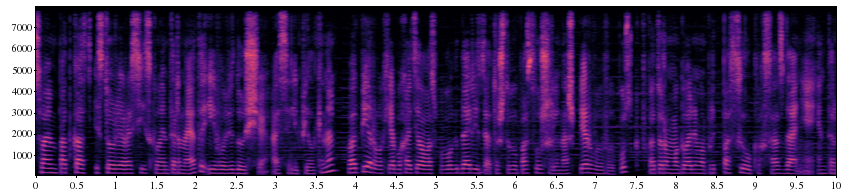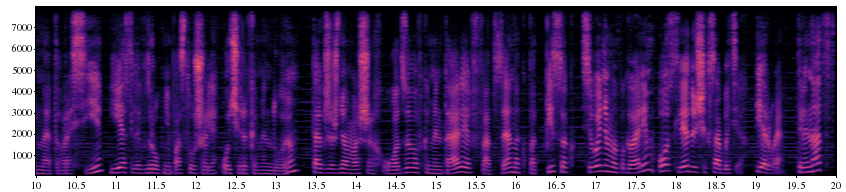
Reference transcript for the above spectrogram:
С вами подкаст «История российского интернета» и его ведущая Ася Лепилкина. Во-первых, я бы хотела вас поблагодарить за то, что вы послушали наш первый выпуск, в котором мы говорим о предпосылках создания интернета в России. Если вдруг не послушали, очень рекомендую. Также ждем ваших отзывов, комментариев, оценок, подписок. Сегодня мы поговорим о следующих событиях. Первое. 13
